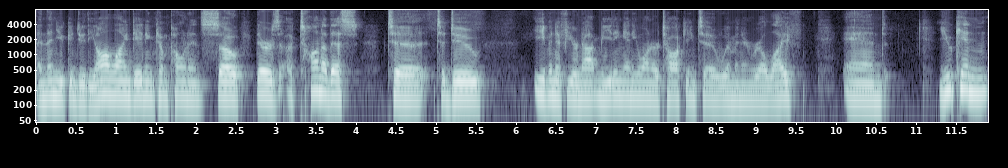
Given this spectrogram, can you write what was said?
And then you can do the online dating components. So there's a ton of this to to do even if you're not meeting anyone or talking to women in real life and you can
